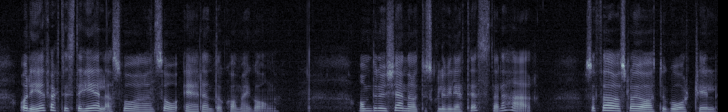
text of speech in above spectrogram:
Och det är faktiskt det hela, svårare än så är det inte att komma igång. Om du nu känner att du skulle vilja testa det här så föreslår jag att du går till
